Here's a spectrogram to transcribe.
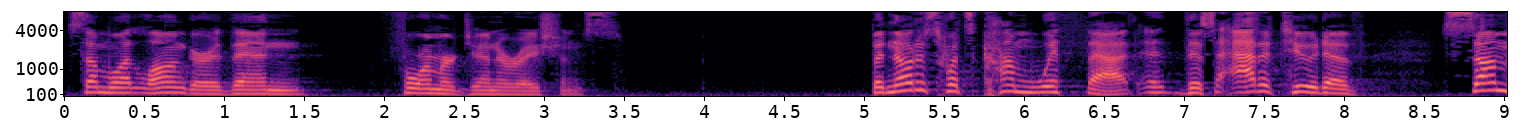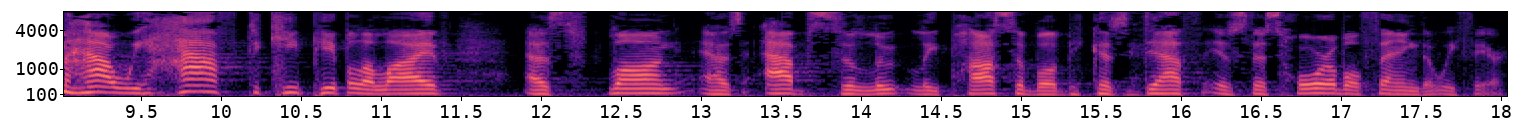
somewhat longer than former generations. But notice what's come with that uh, this attitude of somehow we have to keep people alive as long as absolutely possible because death is this horrible thing that we fear.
